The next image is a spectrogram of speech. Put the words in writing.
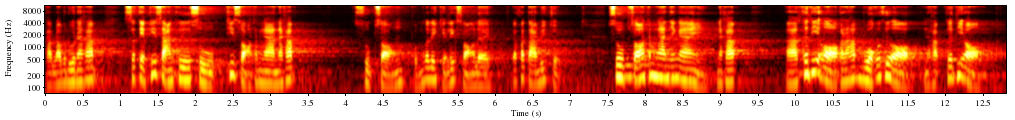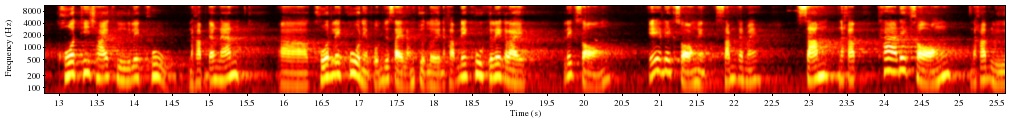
ครับเรามาดูนะครับสเต็ปที่ 3 คือสูบที่ 2ทำงานนะครับ สูบ 2 ผมก็เลยเขียนเลข 2 เลย แล้วก็ตามด้วยจุด สูบ 2ทำงานยังไงนะครับ เคลื่อนที่ออกนะครับบวกก็คือออกนะครับเคลื่อนที่ออกโค้ดที่ใช้คือเลขคู่นะครับ ดังนั้นโค้ดเลขคู่เนี่ยผมจะใส่หลังจุดเลยนะครับ เลขคู่คือเลขอะไรเลข 2 เอ๊ะเลข2เนี่ยซ้ำกันไหมซ้ำนะครับ ถ้าเลข2นะครับหรือ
